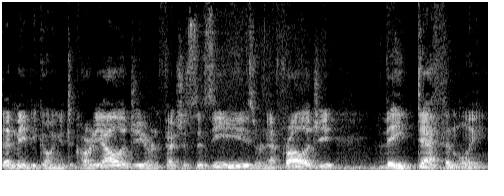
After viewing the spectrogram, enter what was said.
that may be going into cardiology or infectious disease or nephrology, they definitely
